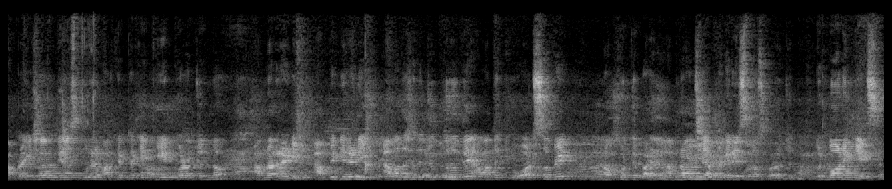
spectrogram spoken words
আমরা ইনশাআল্লাহ দিনাজপুরের মার্কেটটাকে ক্রিয়েট করার জন্য আমরা রেডি আপনি কি রেডি আমাদের সাথে যুক্ত হতে আমাদেরকে হোয়াটসঅ্যাপে নক করতে পারেন। আমরা আছি আপনাকে রেসপন্স করার জন্য। গুড মর্নিং ডিএক্সন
